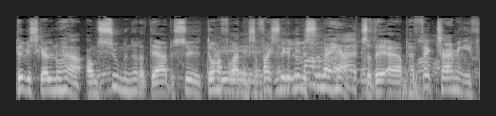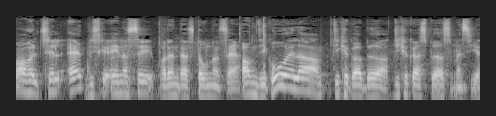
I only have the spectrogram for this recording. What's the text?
det vi skal nu her om 7 minutter, det er at besøge donorforretning, som faktisk ligger lige ved siden af her. Så det er perfekt timing i forhold til, at vi skal ind og se, hvordan deres donuts er. Om de er gode, eller om de kan gøre bedre. De kan gøres bedre, som man siger.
